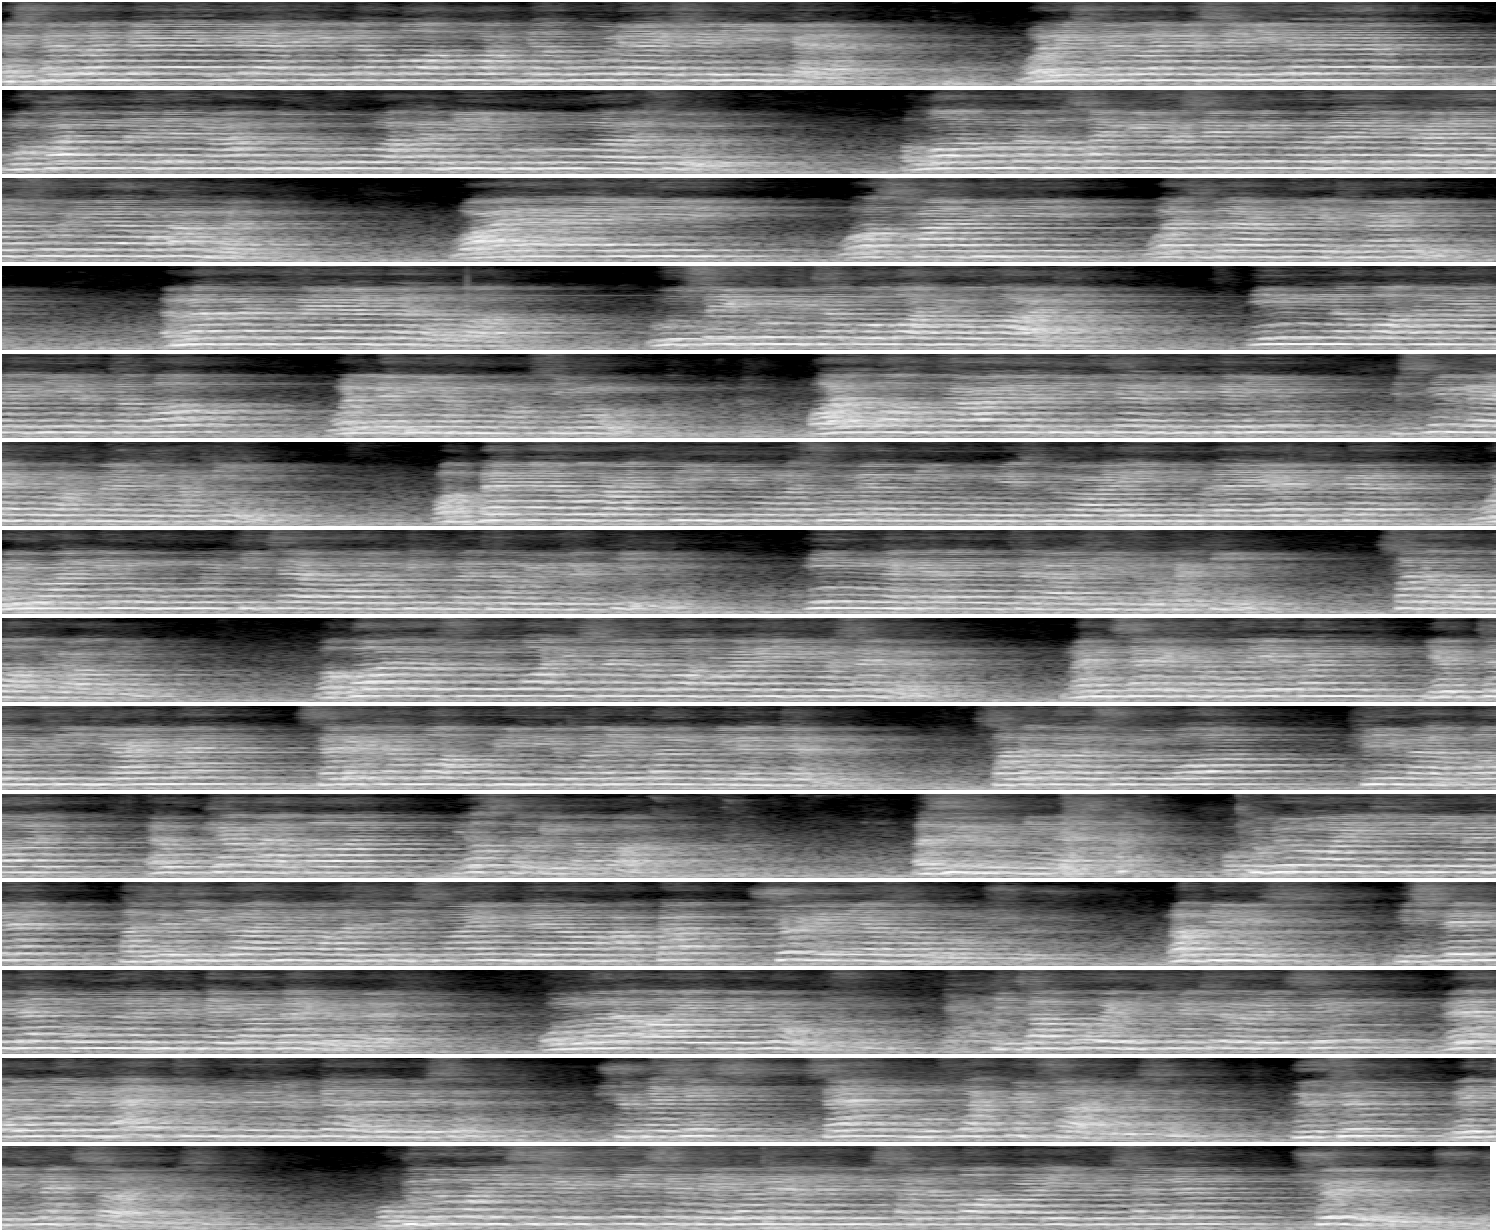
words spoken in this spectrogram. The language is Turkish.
نشهد أن لا إله إلا الله وحده لا شريك له ونشهد أن سيدنا محمدا عبده وحبيبه ورسوله. اللهم فصل وسلم وبارك على رسولنا محمد وعلى آله وأصحابه وأتباعه أجمعين. أما بعد فيا عباد الله أوصيكم بتقوى الله وطاعته. إن الله مع الذين اتقوا والذين هم محسنون. قال الله تعالى في كتابه الكريم بسم الله الرحمن الرحيم. ربنا وابعث فيهم رسولا منهم يتلو عليهم آياتك ويعلمهم الكتاب والحكمة ويزكيهم. إنك أنت العزيز الحكيم. صدق الله العظيم. وقال رسول الله صلى الله عليه وسلم من سلك طريقا يبتغي فيه علما سلك الله به طريقا إلى الجنة صدق رسول الله فيما قال أو كما قال في أصدق المقال Aziz müminler, okuduğum ayeti kerimede Hz. İbrahim ve Hz. İsmail Cenab-ı Hakk'a şöyle niyazda bulunmuştur. Rabbimiz içlerinden onlara bir peygamber gönder. Onlara ayetlerini okusun. Kitabı ve hikmeti öğretsin ve onları her türlü kötülükten arındırsın. Şüphesiz sen mutlak güç sahibisin. Hüküm ve hikmet sahibisin. Okuduğum hadis-i şerifte ise Peygamber Efendimiz sallallahu aleyhi ve sellem şöyle buyurmuştur.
